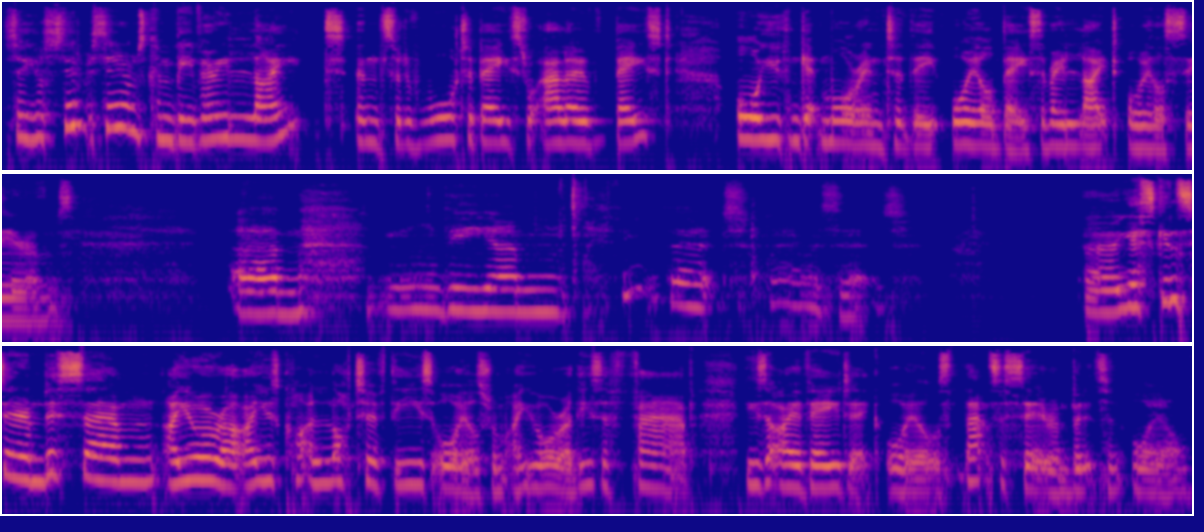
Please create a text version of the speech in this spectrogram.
So your serums can be very light and sort of water-based or aloe-based, or you can get more into the oil-based, the very light oil serums. Um, the, um, I think that, where is it? Uh, yeah, skin serum. This um, Ayura, I use quite a lot of these oils from Ayura. These are fab. These are Ayurvedic oils. That's a serum, but it's an oil.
